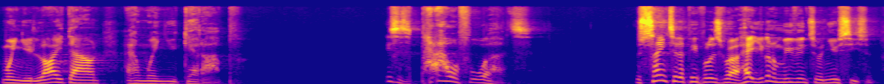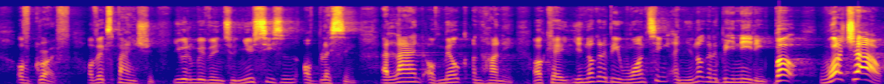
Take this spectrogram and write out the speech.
when you lie down, and when you get up. This is powerful words. You're saying to the people of Israel, hey, you're going to move into a new season of growth, of expansion. You're going to move into a new season of blessing, a land of milk and honey. Okay, you're not going to be wanting and you're not going to be needing. But watch out.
